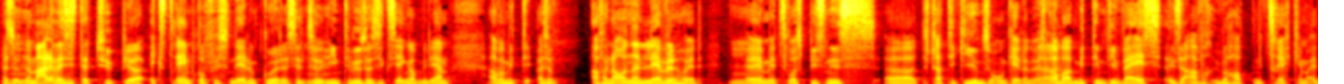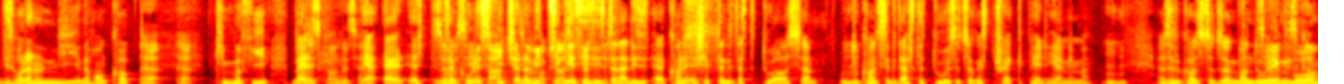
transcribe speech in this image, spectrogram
Also mhm. normalerweise ist der Typ ja extrem professionell und gut. Das sind so mhm. Interviews, was ich gesehen habe mit ihm, aber mit, also auf einem anderen Level halt. Ähm, jetzt was Business-Strategie und so angeht. Und alles. Ja. Aber mit dem Device ist er einfach überhaupt nicht zurechtgekommen. Das hat er noch nie in der Hand gehabt. Ja, ja. Mir viel, weil Das kann nicht sein. er, er, er, was hat ein cooles Feature oder so witziges ist, ist dann auch dieses, er, kann, er schiebt dann die Tastatur aus und Mhm. du kannst dir die Tastatur sozusagen als Trackpad hernehmen. Also du kannst sozusagen, wenn du irgendwo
